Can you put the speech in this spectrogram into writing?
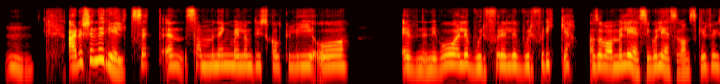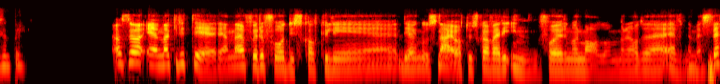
Mm. Er det generelt sett en sammenheng mellom dyskalkuli og evnenivå, eller hvorfor eller hvorfor ikke? Altså hva med lesing og lesevansker, f.eks.? Altså, En av kriteriene for å få dyskalkulidiagnosen er jo at du skal være innenfor normalområdet evnemessig.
